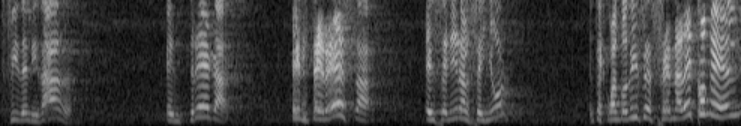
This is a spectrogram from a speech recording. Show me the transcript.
fidelidad, entrega, entereza en seguir al Señor. Entonces cuando dice cenaré con Él,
